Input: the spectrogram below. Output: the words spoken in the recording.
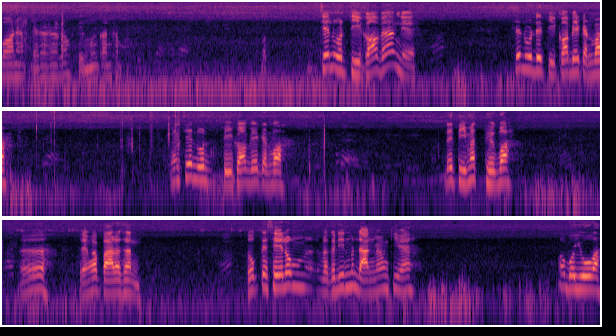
บอนะครับ เดี๋ยวเราลองถึงมือก่อนครับ เช่นอุดตีกอล์ฟแบงเนี่ยเช่นอุดได้ตีกอล์ฟเบสกันบ่แม่งเช่นอุดตีกอล์ฟเบสกันบ่ได้ตีมัดถือบ่เออแสดงว่าปลาละท่านตกแต่เซลงแล้วก็ดินมันดันไหมเมื่อกี้ไหมว่าบอยู่ปะ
